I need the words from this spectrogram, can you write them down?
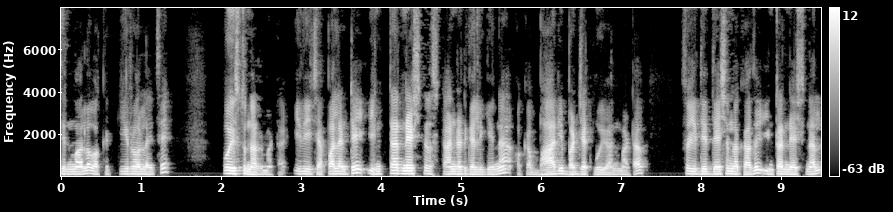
సినిమాలో ఒక కీ రోల్ అయితే పోయిస్తున్నారనమాట ఇది చెప్పాలంటే ఇంటర్నేషనల్ స్టాండర్డ్ కలిగిన ఒక భారీ బడ్జెట్ మూవీ అనమాట సో ఇది దేశంలో కాదు ఇంటర్నేషనల్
